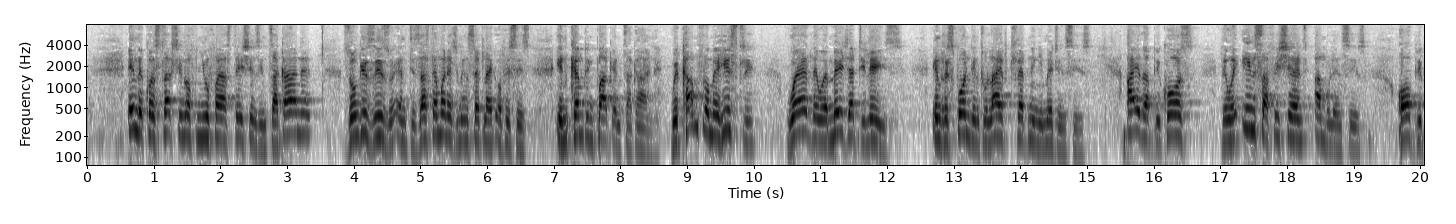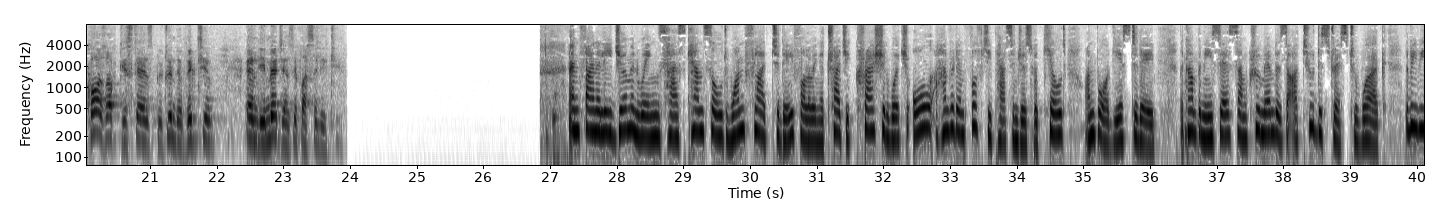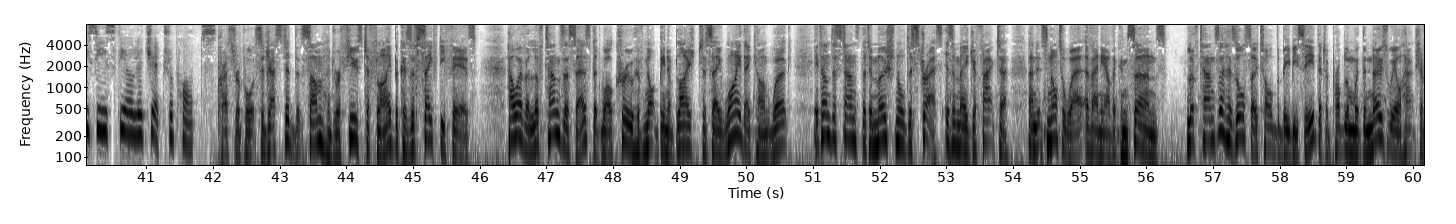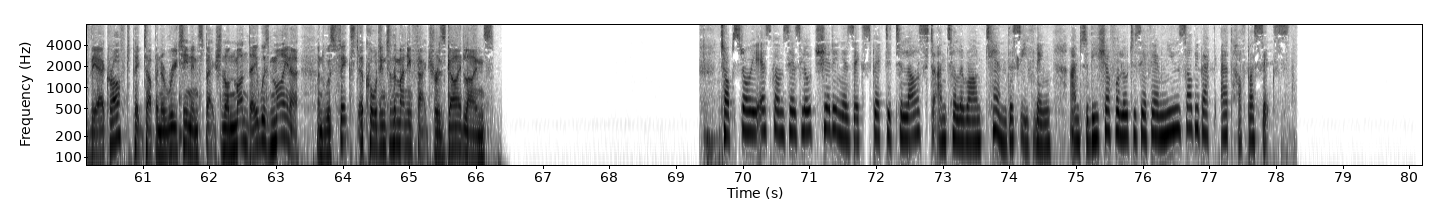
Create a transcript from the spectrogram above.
in the construction of new fire stations in Tsakane, Zonkizizwe, and disaster management satellite offices in Kempton Park and Tsakane. We come from a history where there were major delays in responding to life-threatening emergencies, either because there were insufficient ambulances or because of distance between the victim and the emergency facility. And finally, Germanwings has cancelled one flight today following a tragic crash in which all 150 passengers were killed on board yesterday. The company says some crew members are too distressed to work. The BBC's Theo Leggett reports. Press reports suggested that some had refused to fly because of safety fears. However, Lufthansa says that while crew have not been obliged to say why they can't work, it understands that emotional distress is a major factor and it's not aware of any other concerns. Lufthansa has also told the BBC that a problem with the nosewheel hatch of the aircraft picked up in a routine inspection on Monday was minor and was fixed according to the manufacturer's guidelines. Top story Eskom says load shedding is expected to last until around 10 this evening. I'm Sudisha for Lotus FM News. I'll be back at half past six.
